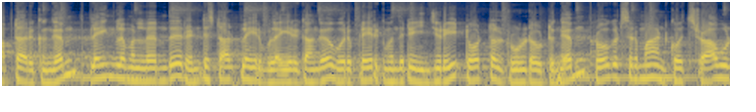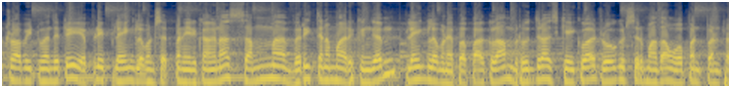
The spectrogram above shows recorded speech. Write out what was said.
ஆப்டா இருக்குங்க. பிளேயிங் லெவன்ல இருந்து ரெண்டு ஸ்டார் பிளேயர் விலகி இருக்காங்க. ஒரு பிளேயருக்கு வந்துட்டு இன்ஜுரி டோட்டல் ரூல்ட் அவுட்டுங்க ரோஹித் சர்மா அண்ட் கோச் ராகுல் டிராவிட் வந்துட்டு எப்படி பிளேயிங் லெவன் செட் பண்ணியிருக்காங்கன்னா செம்ம வெறித்தனமா இருக்குங்க. பிளேயிங் லெவன் இப்போ பார்க்கலாம். ருத்ராஜ் கேக்வாட் ரோஹித் சர்மா தான் ஓப்பன் பண்ணுறாங்க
